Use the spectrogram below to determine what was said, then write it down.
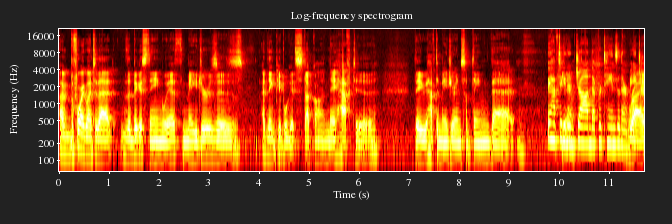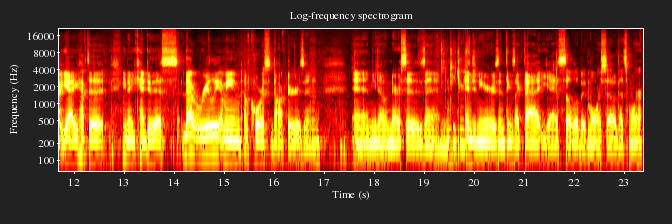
uh, before I go into that, the biggest thing with majors is I think people get stuck on they have to they have to major in something that They have to get Yeah. a job that pertains to their major. Right. Yeah. You have to. You know. You can't do this. That really. I mean, of course, doctors and and you know nurses and Teachers. engineers and things like that. Yes, a little bit more. So that's more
